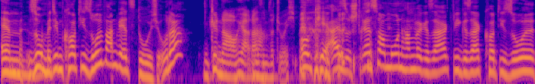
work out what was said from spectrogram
Ähm, So, mit dem Cortisol waren wir jetzt durch, oder? Genau, ja, da sind wir durch. Okay, also Stresshormon haben wir gesagt. Wie gesagt, Cortisol,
